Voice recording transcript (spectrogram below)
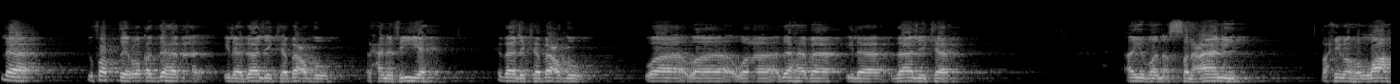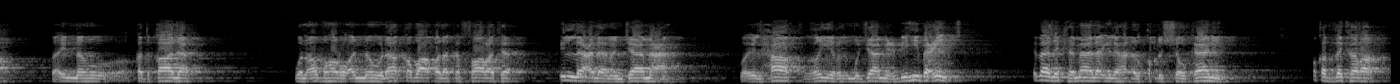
لا يفطر وقد ذهب إلى ذلك بعض الحنفية كذلك بعض وذهب إلى ذلك أيضا الصنعاني رحمه الله فإنه قد قال والأظهر أنه لا قضاء ولا كفارة إلا على من جامع وإلحاق غير المجامع به بعيد. كذلك مال إلى هذا القول الشوكاني. وقد ذكر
